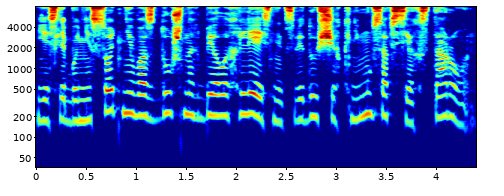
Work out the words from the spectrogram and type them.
если бы не сотни воздушных белых лестниц, ведущих к нему со всех сторон.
